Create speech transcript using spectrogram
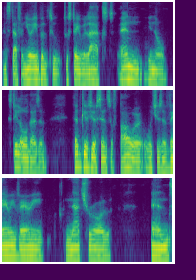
and stuff. And you're able to, to stay relaxed and, you know, still orgasm. That gives you a sense of power, which is a very, very natural and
